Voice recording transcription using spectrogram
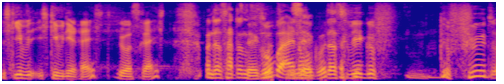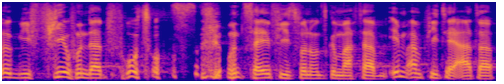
Ich gebe, ich gebe dir recht, du hast recht. Und das hat uns sehr so gut, beeindruckt, dass wir gef gefühlt irgendwie 400 Fotos und Selfies von uns gemacht haben im Amphitheater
